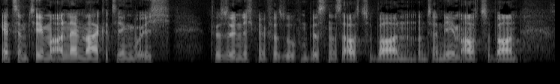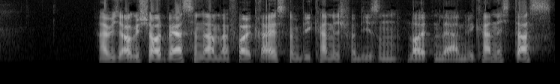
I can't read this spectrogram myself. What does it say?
Jetzt im Thema Online-Marketing, wo ich persönlich mir versuche, ein Business aufzubauen, ein Unternehmen aufzubauen, habe ich auch geschaut, wer ist denn da am erfolgreichsten und wie kann ich von diesen Leuten lernen? Wie kann ich das,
